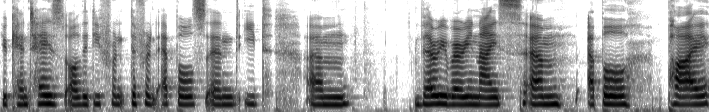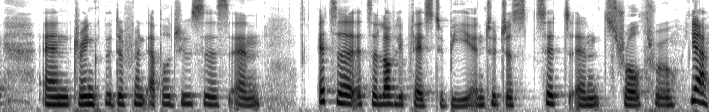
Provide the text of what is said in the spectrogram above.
you can taste all the different different apples and eat um, very very nice um, apple pie and drink the different apple juices and it's a it's a lovely place to be and to just sit and stroll through. Yeah.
